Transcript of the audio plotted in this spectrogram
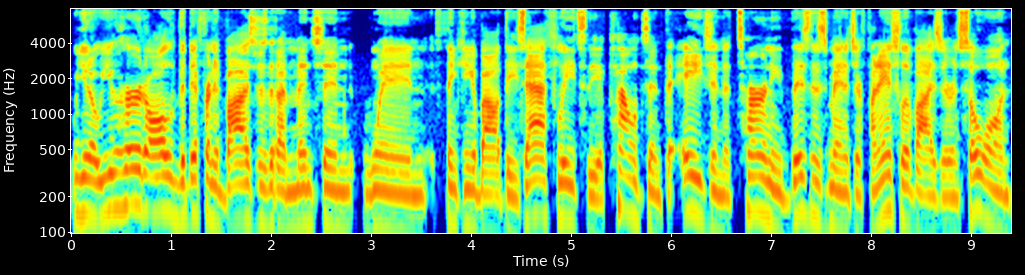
You know, you heard all of the different advisors that I mentioned when thinking about these athletes the accountant, the agent, attorney, business manager, financial advisor, and so on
